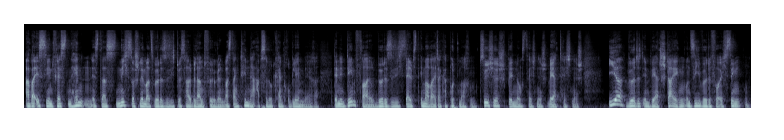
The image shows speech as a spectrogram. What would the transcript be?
Aber ist sie in festen Händen, ist das nicht so schlimm, als würde sie sich durchs halbe Land vögeln, was dank Tinder absolut kein Problem wäre. Denn in dem Fall würde sie sich selbst immer weiter kaputt machen. Psychisch, bindungstechnisch, werttechnisch. Ihr würdet im Wert steigen und sie würde für euch sinken.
